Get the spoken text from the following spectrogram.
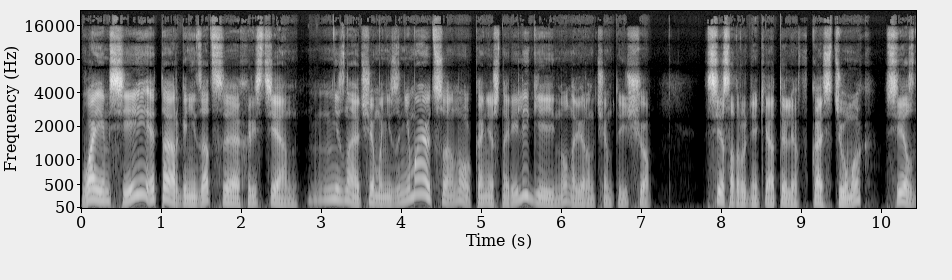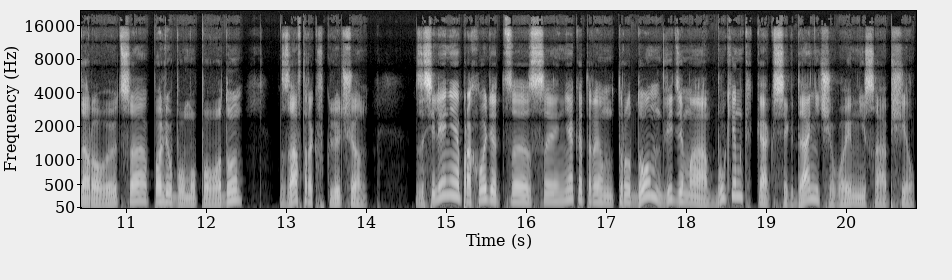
YMCA — это организация христиан. Не знаю, чем они занимаются, ну, конечно, религией, но, наверное, чем-то еще. Все сотрудники отеля в костюмах, все здороваются по любому поводу, завтрак включен. Заселение проходит э, с некоторым трудом, видимо, Букинг, как всегда, ничего им не сообщил.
